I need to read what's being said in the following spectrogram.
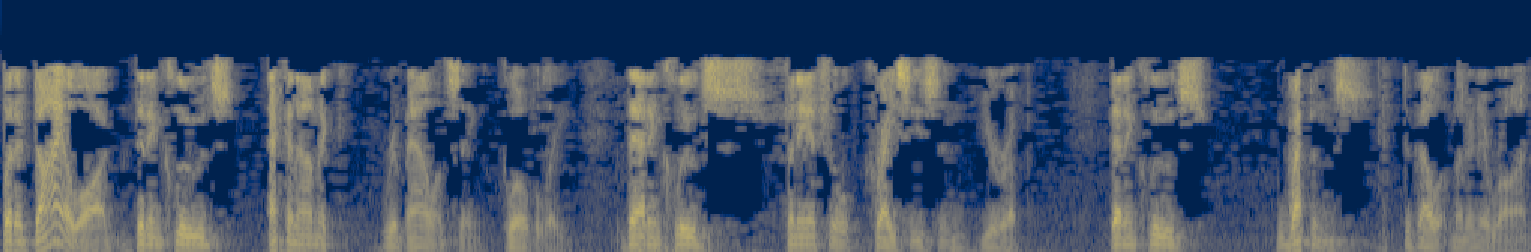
but a dialogue that includes economic rebalancing globally, that includes financial crises in Europe, that includes weapons development in Iran,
